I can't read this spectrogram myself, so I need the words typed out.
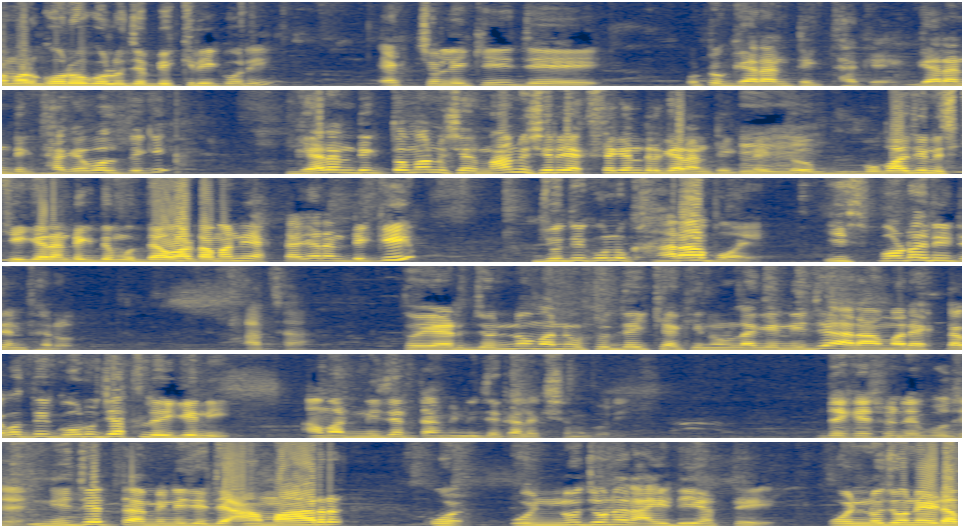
আমার গরুগুলো যে বিক্রি করি অ্যাকচুয়ালি কি যে একটু গ্যারান্টিক থাকে। গ্যারান্টিক থাকে বলতে কি গ্যারান্টিক তো মানুষের মানুষেরই এক সেকেন্ডের গ্যারান্টিক নেই। তো বোবা জিনিস কি গ্যারান্টিক দেবো? দেওয়াটা মানে একটা গ্যারান্টি কি? যদি কোনো খারাপ হয় স্পটে রিটার্ন ফেরত। আচ্ছা। তো এর জন্য মানে একটু দেখিয়া কিনুন লাগে নিজে আর আমার একটা কথাই গরু জাত লই গেনি আমার নিজেরটা আমি নিজে কালেকশন করি। দেখে শুনে বুঝে। নিজেরটা আমি নিজে যে আমার অন্যজনের আইডিয়াতে অন্যজনে এটা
